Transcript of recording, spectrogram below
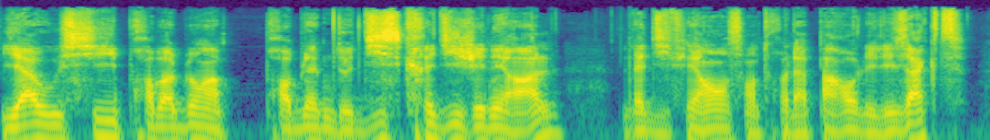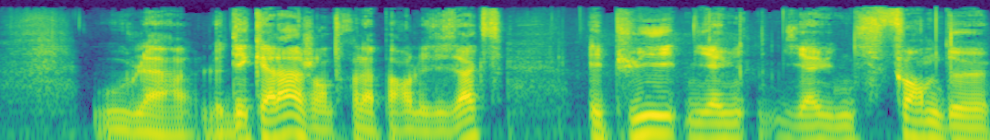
Il y a aussi probablement un problème de discrédit général la différence entre la parole et les actes, ou la, le décalage entre la parole et les actes. Et puis, il y a une, forme de,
